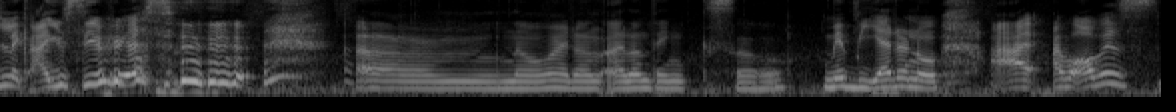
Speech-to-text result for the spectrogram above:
like, are you serious? Um, no, I don't. I don't think so. Maybe I don't know. I I've always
